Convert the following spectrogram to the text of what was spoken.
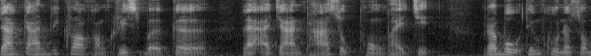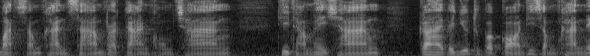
จากการวิเคราะห์ของคริสเบอร์เกอร์ และอาจารย์ผาสุขพงษ์ภัยจิต ระบุถึงคุณสมบัติสำคัญ 3 ประการของช้าง ที่ทำให้ช้างกลายเป็นยุทธปกรณ์ที่สำคัญใน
